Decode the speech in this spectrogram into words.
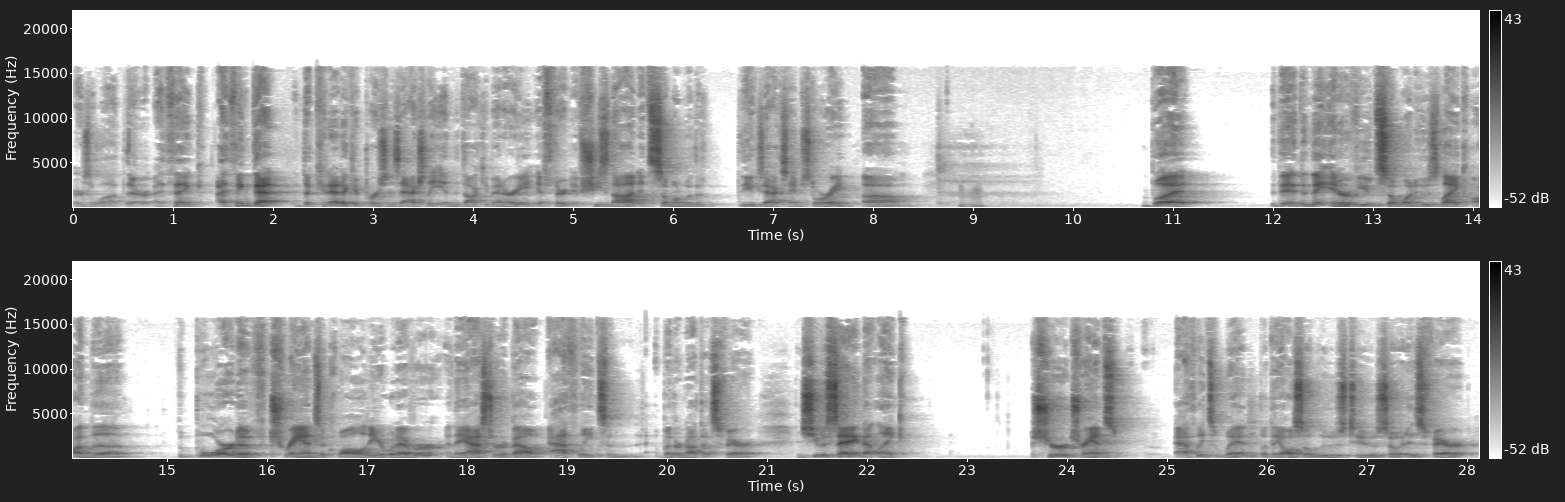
there's a lot there. I think I think that the Connecticut person is actually in the documentary. If they're if she's not, it's someone with a, the exact same story. Um, But they, then they interviewed someone who's like on the board of trans equality or whatever, and they asked her about athletes and whether or not that's fair. And she was saying that like sure trans athletes win, but they also lose too, so it is fair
